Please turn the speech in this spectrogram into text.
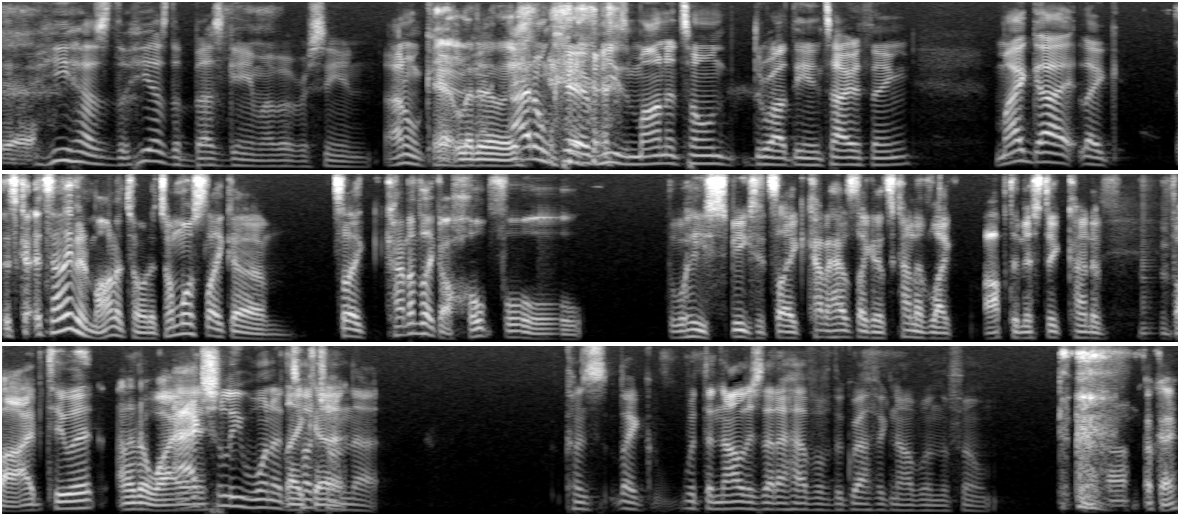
Yeah. he has the he has the best game I've ever seen. I don't Yeah, care. literally. I, I don't care if he's monotone throughout the entire thing. My guy, like it's it's not even monotone. It's almost like um, it's like kind of like a hopeful. The way he speaks, it's like kind of has like it's kind of like optimistic kind of vibe to it. I don't know why. I actually want to like, touch uh, on that. Cause like with the knowledge that I have of the graphic novel and the film, okay.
